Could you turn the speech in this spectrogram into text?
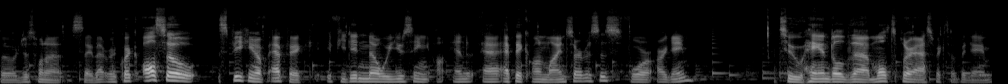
so just want to say that real quick. Also, speaking of Epic, if you didn't know, we're using uh, uh, Epic Online services for our game to handle the multiplayer aspects of the game.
